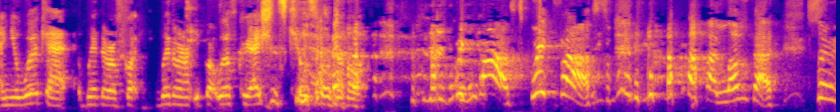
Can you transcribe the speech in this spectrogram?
and you work out whether i've got whether or not you've got wealth creation skills or not quick fast, quick fast. I love that. So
